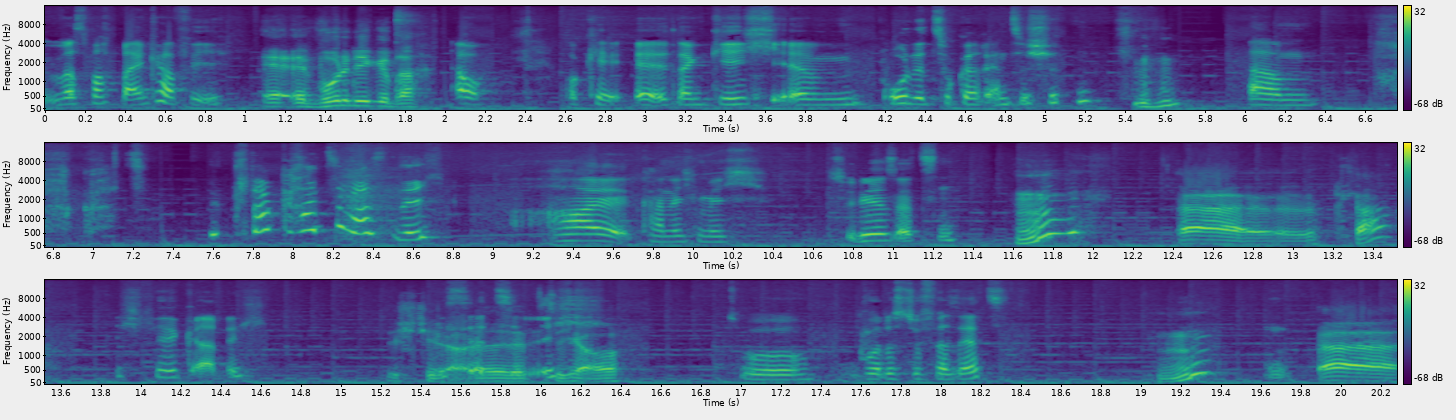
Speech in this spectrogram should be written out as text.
Was macht mein Kaffee? Er, er wurde dir gebracht. Oh, okay, äh, dann gehe ich ähm, ohne Zucker reinzuschütten. Mhm. Ähm, oh Gott. Knapp kannst du was nicht. Hi, kann ich mich zu dir setzen? Äh, klar. Ich will gar nicht. Ich stehe Ich äh, setze setz dich auf. Du, wurdest du versetzt? Hm? Äh,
